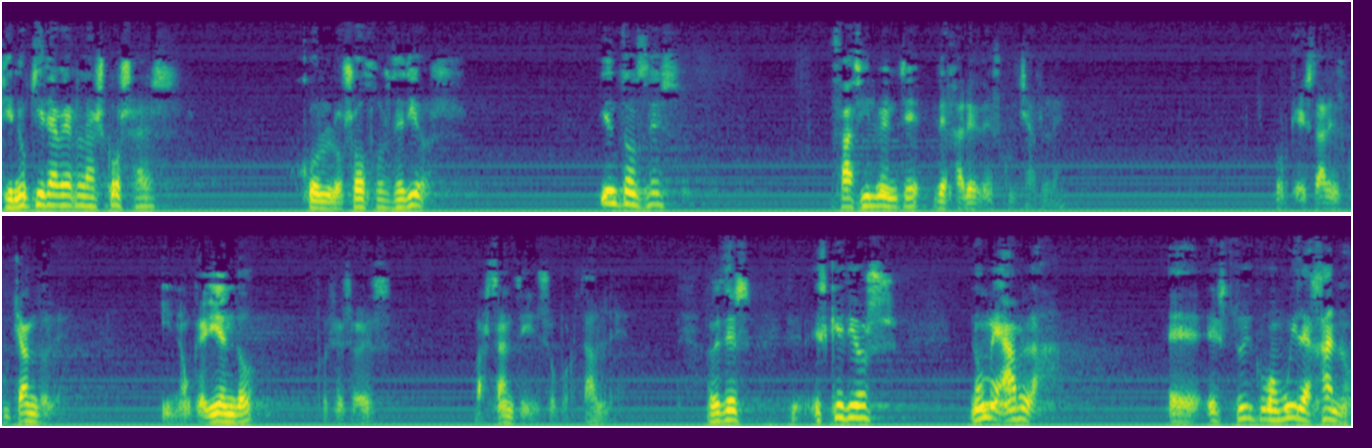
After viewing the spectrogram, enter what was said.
Que no quiera ver las cosas con los ojos de Dios. Y entonces fácilmente dejaré de escucharle. Porque estar escuchándole y no queriendo, pues eso es bastante insoportable. A veces es que Dios no me habla, eh, estoy como muy lejano,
